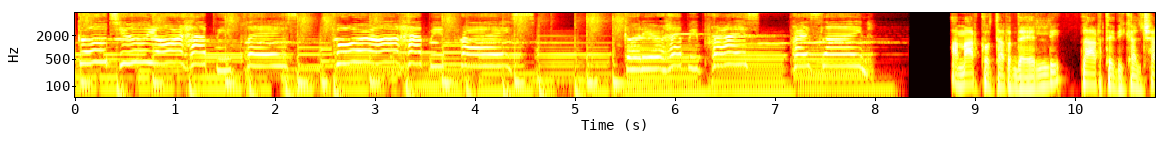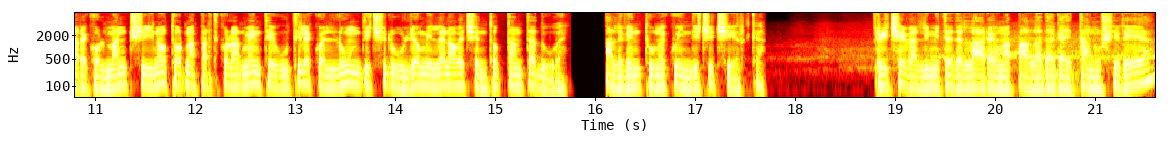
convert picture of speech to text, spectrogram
Go to your happy place for a happy price. Go to your happy price, Priceline. A Marco Tardelli l'arte di calciare col mancino torna particolarmente utile quell'11 luglio 1982, alle 21.15 circa. Riceve al limite dell'area una palla da Gaetano Scirea,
